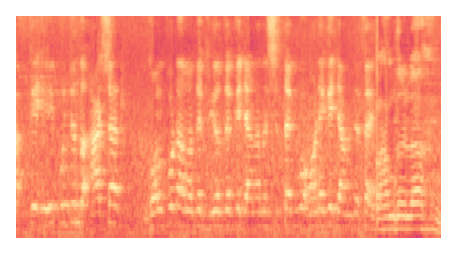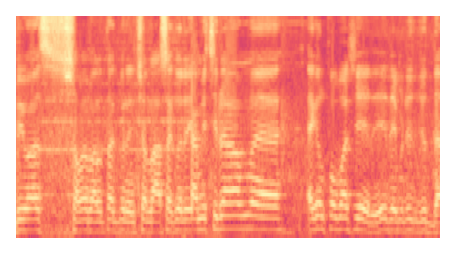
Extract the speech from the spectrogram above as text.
আজকে এই পর্যন্ত আসার গল্পটা আমাদের ভিউয়ারদেরকে জানানোর চেষ্টা করব। অনেকে জানতে চাই আলহামদুলিল্লাহ বিওয়াস সবাই ভালো থাকবেন ইনশাল্লাহ আশা করি। আমি ছিলাম একজন প্রবাসী রেমিটেন্স যোদ্ধা।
